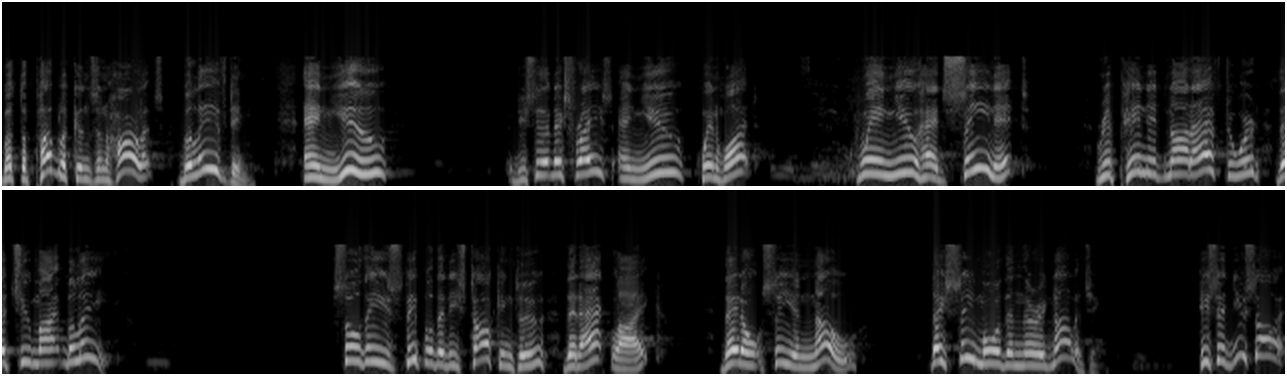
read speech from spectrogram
but the publicans and harlots believed him. And you, do you see that next phrase? And you, when what? When you had seen it, repented not afterward that you might believe. So these people that he's talking to that act like they don't see and know, they see more than they're acknowledging. He said, You saw it.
